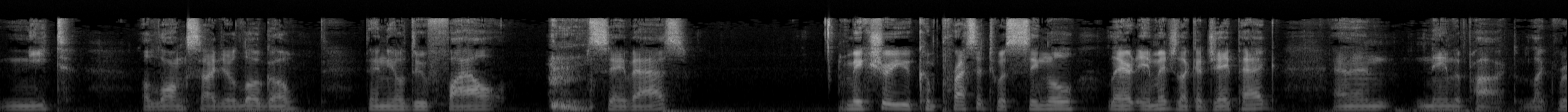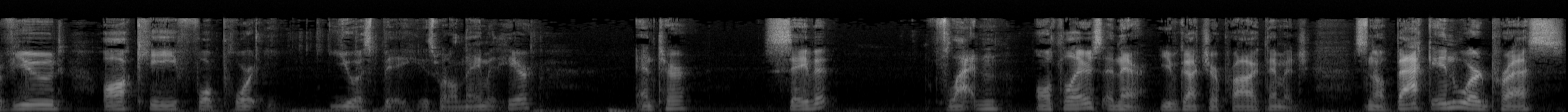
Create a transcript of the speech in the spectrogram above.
neat alongside your logo. Then you'll do File, Save As. Make sure you compress it to a single layered image like a JPEG, and then name the product. Like reviewed, Aukey, 4 port USB is what I'll name it here. Enter, save it, flatten alt layers, and there, you've got your product image. So now back in WordPress,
